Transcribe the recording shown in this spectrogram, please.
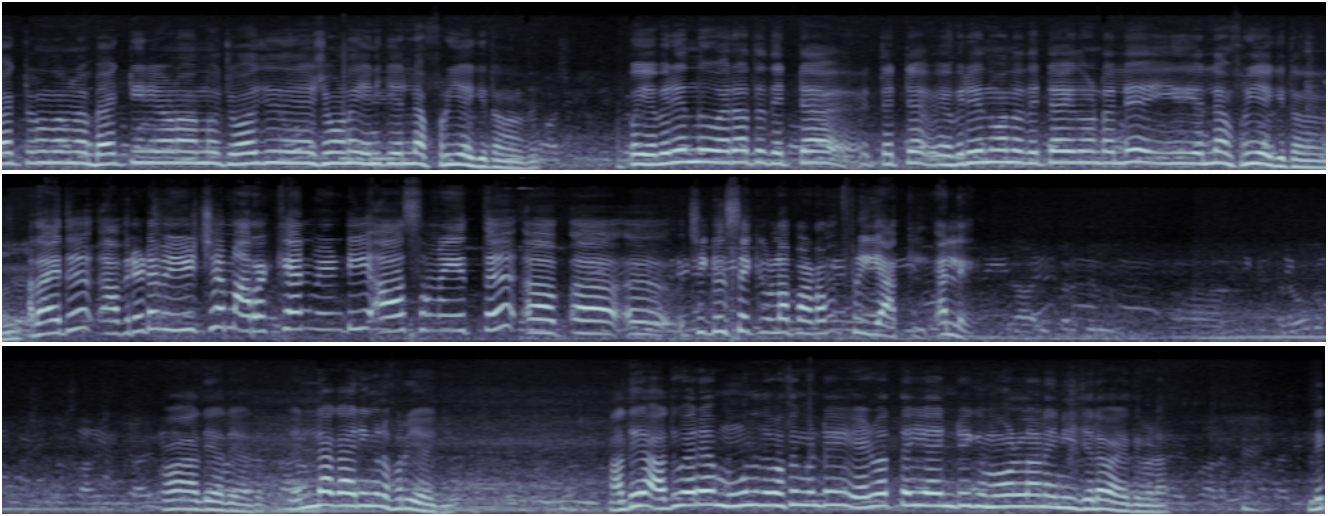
ബാക്ടീരിയ എന്ന് പറഞ്ഞ ബാക്ടീരിയ ആണോ എന്ന് ചോദിച്ചതിന് ശേഷമാണ് എനിക്ക് എല്ലാം ഫ്രീ ആക്കി തന്നത്. അപ്പോൾ ഇവരെന്ന് വരാത്ത തെറ്റാ തെറ്റ ഇവരെന്ന് വന്ന തെറ്റായതുകൊണ്ടല്ലേ ഈ എല്ലാം ഫ്രീ ആക്കി തന്നത്? അതായത് അവരുടെ വീഴ്ച മറയ്ക്കാൻ വേണ്ടി ആ സമയത്ത് ചികിത്സയ്ക്കുള്ള പണം ഫ്രീ ആക്കി അല്ലേ? ആ അതെ അതെ അതെ. എല്ലാ കാര്യങ്ങളും ഫ്രീ ആക്കി അത് അതുവരെ മൂന്ന് ദിവസം കൊണ്ട് എഴുപത്തയ്യായിരം രൂപയ്ക്ക് മുകളിലാണ് ഇനി ചിലവായത് ഇവിടെ. ഇത്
